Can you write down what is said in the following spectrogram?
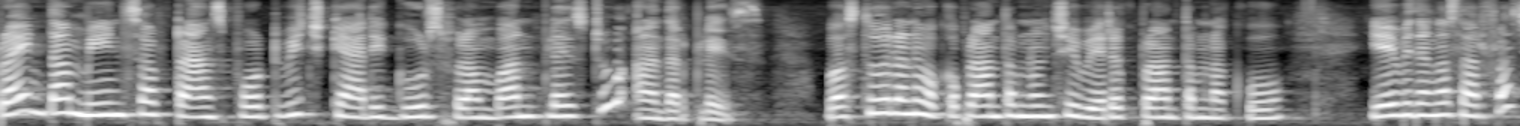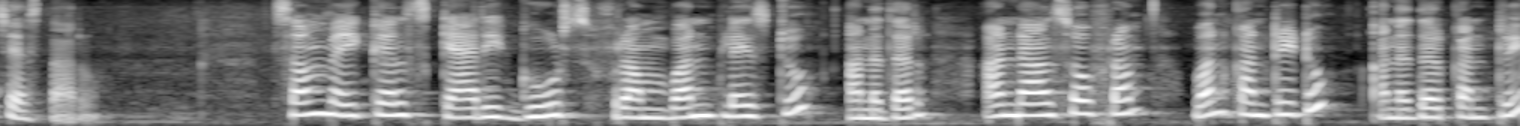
write the means of transport which carry goods from one place to another place వస్తువులను ఒక ప్రాంతం నుంచి వేరొక ప్రాంతంకు ఏ విధంగా సరఫరా చేస్తారు? Some vehicles carry goods from one place to another and also from one country to another country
